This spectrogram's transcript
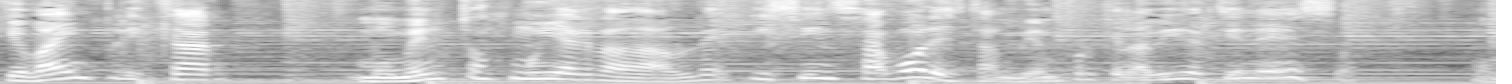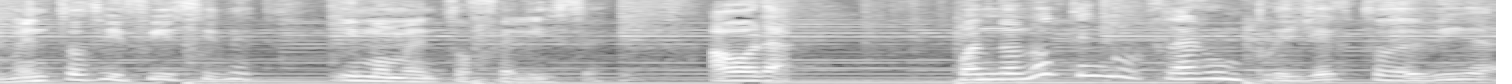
que va a implicar momentos muy agradables y sin sabores también, porque la vida tiene eso momentos difíciles y momentos felices. Ahora, cuando no tengo claro un proyecto de vida,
